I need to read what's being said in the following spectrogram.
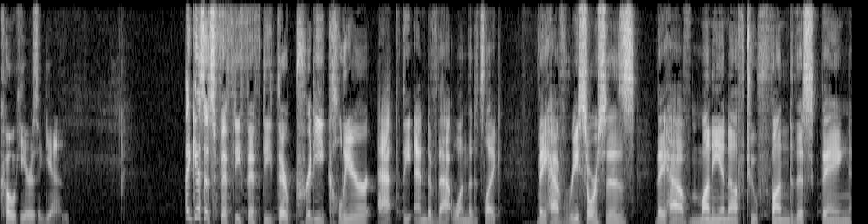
coheres again. I guess it's 50-50. They're pretty clear at the end of that one that it's like they have resources, they have money enough to fund this thing,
